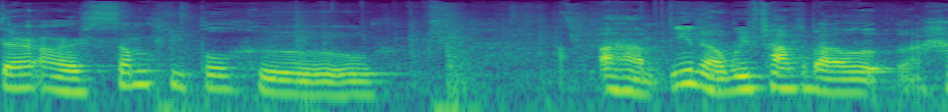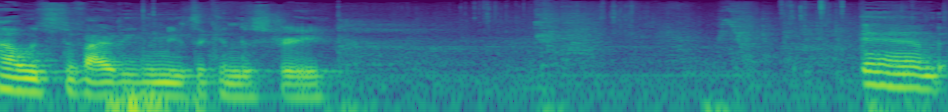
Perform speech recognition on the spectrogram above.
there are some people who, um, you know, we've talked about how it's dividing the music industry. And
